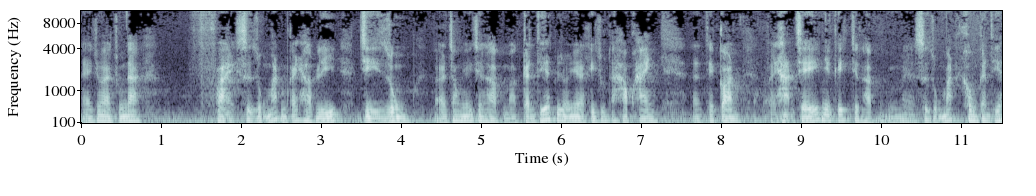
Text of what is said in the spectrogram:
Đấy, chúng ta chúng ta phải sử dụng mắt một cách hợp lý, chỉ dùng ờ, trong những trường hợp mà cần thiết. Ví dụ như là khi chúng ta học hành. Ờ, thế còn phải hạn chế những cái trường hợp sử dụng mắt không cần thiết.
